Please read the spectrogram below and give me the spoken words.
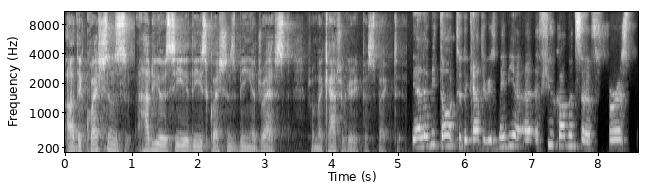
are the questions, how do you see these questions being addressed? From a category perspective. Yeah, let me talk to the categories. Maybe a, a few comments of first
